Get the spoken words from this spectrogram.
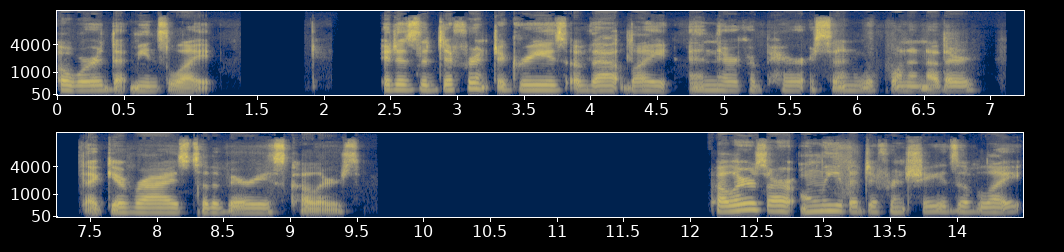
a word that means light. It is the different degrees of that light and their comparison with one another that give rise to the various colors. Colors are only the different shades of light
